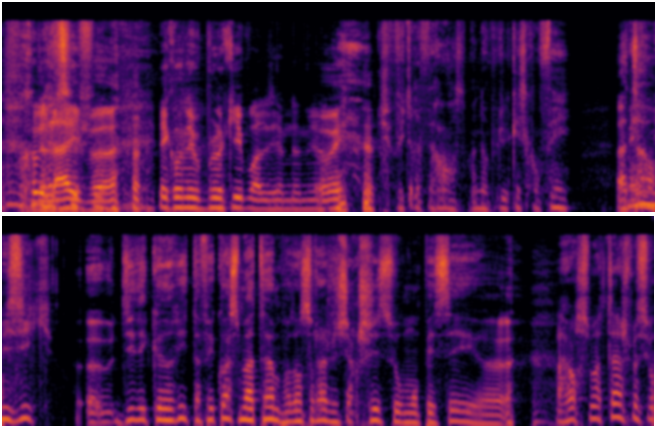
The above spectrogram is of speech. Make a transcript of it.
live. euh. Et qu'on est bloqué pour la deuxième demi-heure. Oui. J'ai plus de référence, moi non plus. Qu'est-ce qu'on fait? Attends, musique. euh, dis des conneries. T'as fait quoi ce matin Pendant cela, j'ai cherché sur mon PC. euh. Alors ce matin, je me suis.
